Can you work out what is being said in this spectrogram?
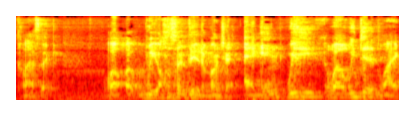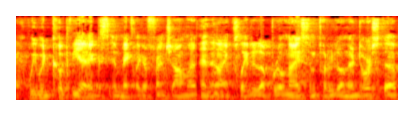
Classic. Well, uh, we also did a bunch of egging. We well, we did like we would cook the eggs and make like a French omelet, and then like plate it up real nice and put it on their doorstep,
